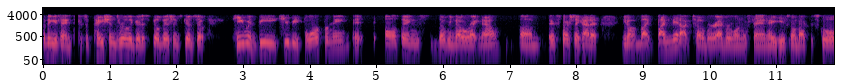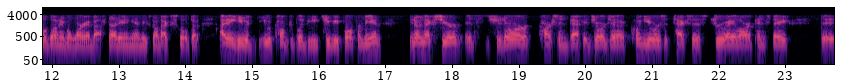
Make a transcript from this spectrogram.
I think his anticipation's really good. His field vision's good. So he would be QB four for me. all things that we know right now. Um, especially had it, you know, by by mid October, everyone was saying, "Hey, he's going back to school. Don't even worry about studying him. He's going back to school." But I think he would he would comfortably be QB four for me. And you know, next year it's Shedeur, Carson Beck at Georgia, Quinn Ewers at Texas, Drew Allar at Penn State. Uh,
